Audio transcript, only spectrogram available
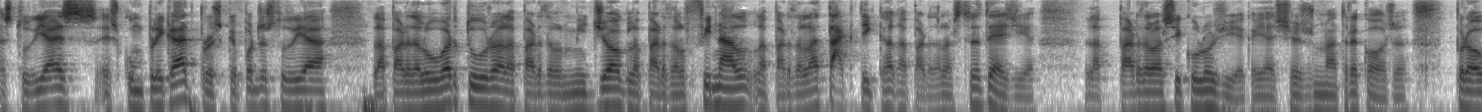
estudiar és, és complicat, però és que pots estudiar la part de l'obertura, la part del mig joc, la part del final, la part de la tàctica, la part de l'estratègia, la part de la psicologia, que ja això és una altra cosa. Però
